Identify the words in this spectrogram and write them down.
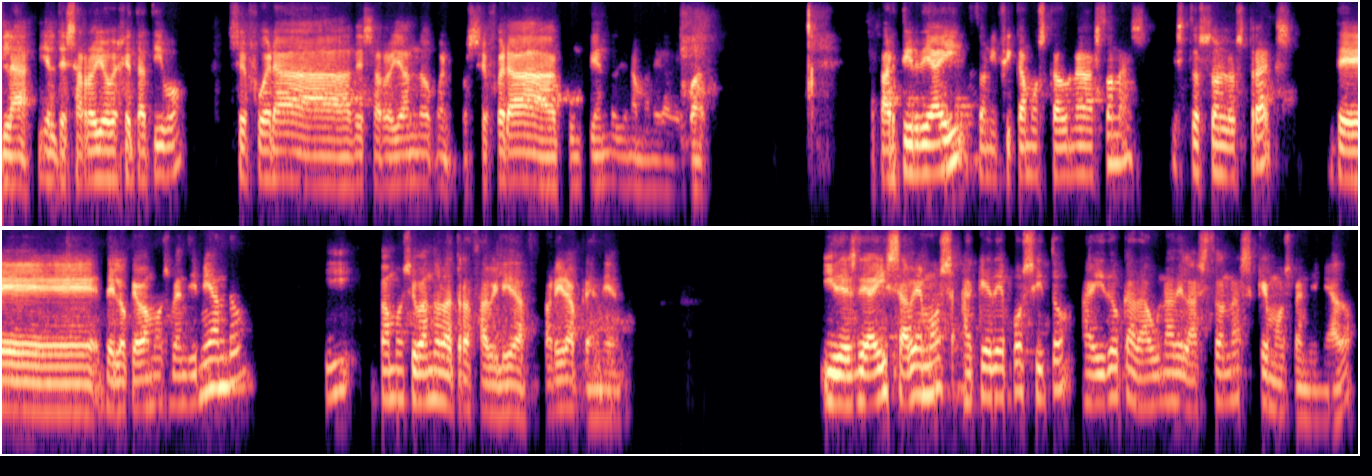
la, y el desarrollo vegetativo se fuera desarrollando, bueno, pues se fuera cumpliendo de una manera adecuada. A partir de ahí, zonificamos cada una de las zonas. Estos son los tracks de, de lo que vamos vendimiando y vamos llevando la trazabilidad para ir aprendiendo. Y desde ahí sabemos a qué depósito ha ido cada una de las zonas que hemos vendimiado.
